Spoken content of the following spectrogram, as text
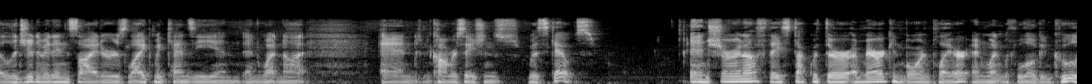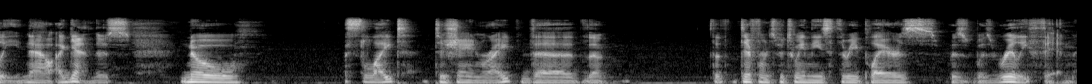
legitimate insiders like McKenzie and, and whatnot and conversations with scouts. And sure enough, they stuck with their American born player and went with Logan Cooley. Now, again, there's no slight to Shane Wright. The the the difference between these three players was was really thin.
